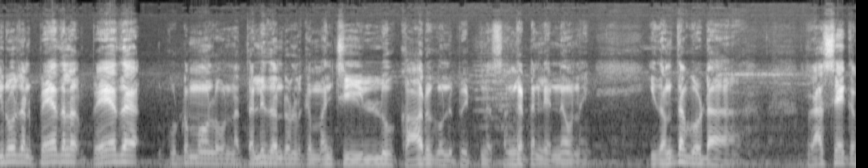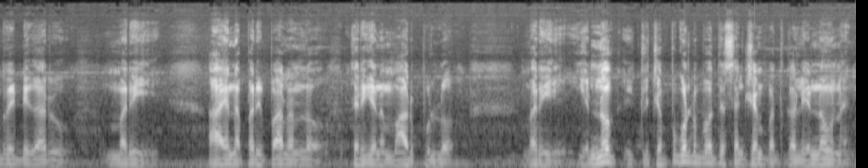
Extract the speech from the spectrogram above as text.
ఈ రోజున పేదల పేద కుటుంబంలో ఉన్న తల్లిదండ్రులకి మంచి ఇల్లు కారు కొనిపెట్టిన సంఘటనలు ఎన్నో ఉన్నాయి. ఇదంతా కూడా రాజశేఖర రెడ్డి గారు మరి ఆయన పరిపాలనలో జరిగిన మార్పుల్లో మరి ఎన్నో ఇట్లా చెప్పుకుంటూ పోతే సంక్షేమ పథకాలు ఎన్నో ఉన్నాయి.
